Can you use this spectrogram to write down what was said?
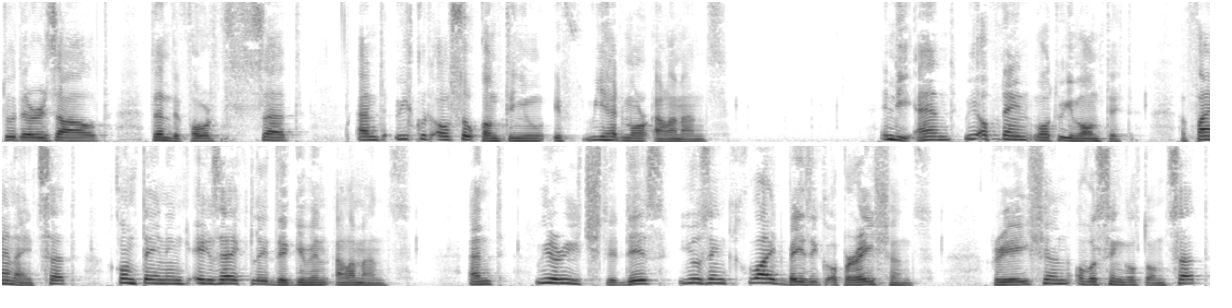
to the result, then the fourth set, and we could also continue if we had more elements. In the end, we obtained what we wanted, a finite set containing exactly the given elements. And we reached this using quite basic operations, creation of a singleton set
